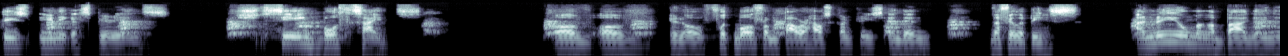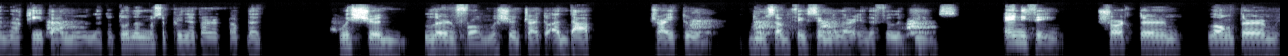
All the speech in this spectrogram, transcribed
this unique experience seeing both sides of of you know football from powerhouse countries and then the Philippines ano yung mga bagay na nakita mo, natutunan mo sa Pinatar Cup that we should learn from, we should try to adapt, try to do something similar in the Philippines? Anything, short term, long term,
